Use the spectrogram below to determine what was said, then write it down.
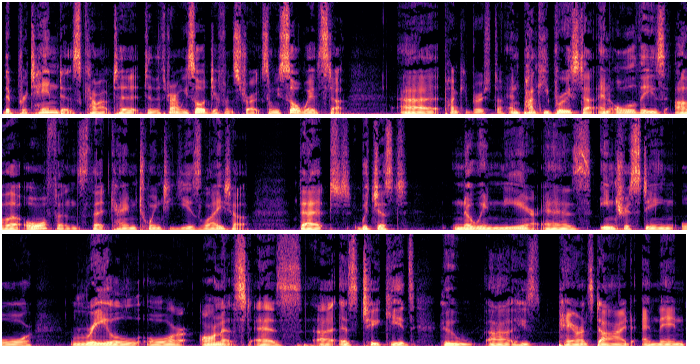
the Pretenders come up to, to the throne. We saw Different Strokes and we saw Webster. Uh, Punky Brewster. And Punky Brewster and all these other orphans that came 20 years later that were just nowhere near as interesting or real or honest as uh, as two kids who uh, whose parents died and then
